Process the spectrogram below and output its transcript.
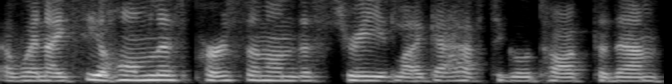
when I see a homeless person on the street, like I have to go talk to them,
